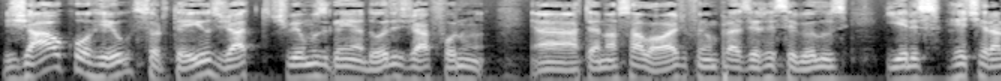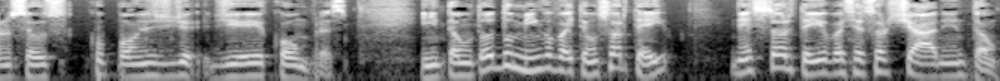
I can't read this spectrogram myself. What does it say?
Já ocorreu sorteios, já tivemos ganhadores, já foram ah, até a nossa loja, foi um prazer recebê-los e eles retiraram seus cupons de, de, compras. Então, todo domingo vai ter um sorteio. Nesse sorteio vai ser sorteado, então,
